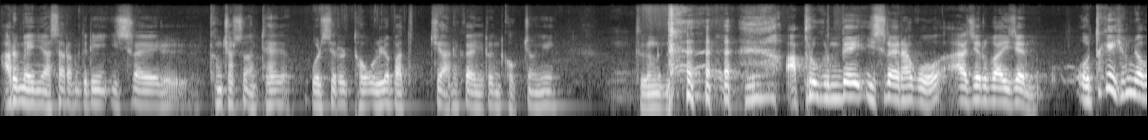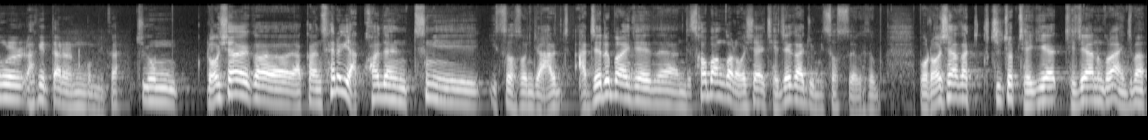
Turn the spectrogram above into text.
아르메니아 사람들이 이스라엘 경찰서한테 월세를 더 올려받지 않을까 이런 걱정이 드는 앞으로 그런데 이스라엘하고 아제르바이잔 어떻게 협력을 하겠다라는 겁니까? 지금 러시아가 약간 세력이 약화된 틈이 있어서 이제 아제르바이잔에 대한 이제 서방과 러시아의 제재가 좀 있었어요. 그래서 뭐 러시아가 직접 제재, 제재하는 건 아니지만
